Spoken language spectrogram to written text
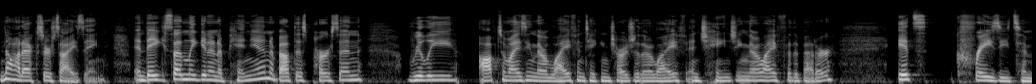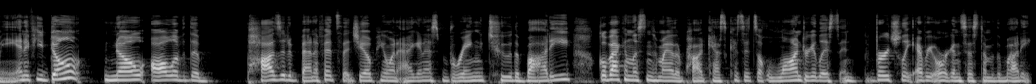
not exercising. And they suddenly get an opinion about this person really optimizing their life and taking charge of their life and changing their life for the better. It's crazy to me. And if you don't know all of the positive benefits that GLP 1 agonists bring to the body, go back and listen to my other podcast because it's a laundry list in virtually every organ system of the body,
